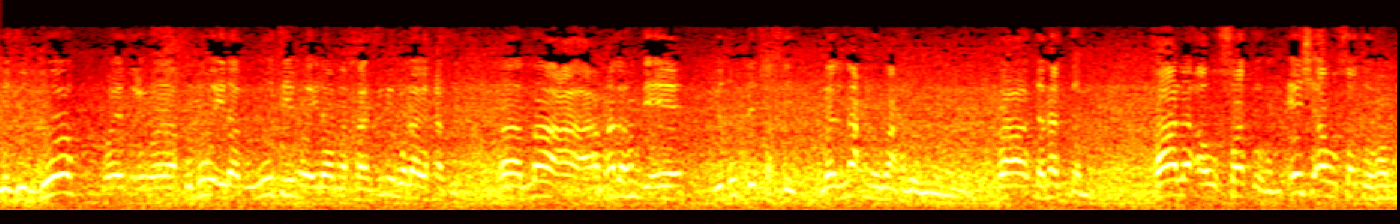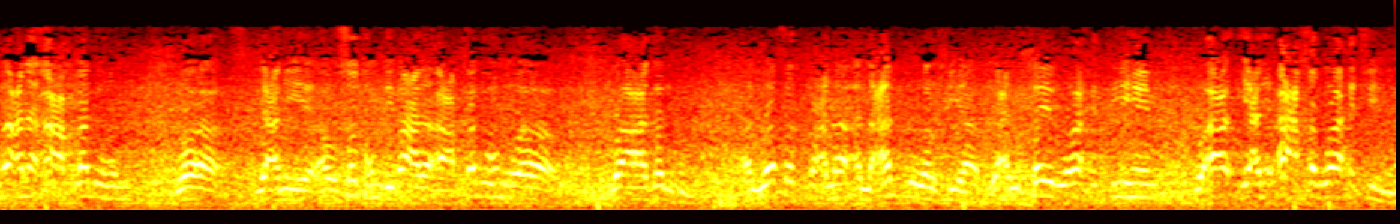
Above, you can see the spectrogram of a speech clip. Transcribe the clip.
يجدوه ويأخذوه إلى بيوتهم وإلى مخازنهم ولا يحصل فالله عملهم بإيه؟ بضد قصدهم. بل نحن محرومون. فتندموا قال أوسطهم. إيش أوسطهم؟ معنى أعقلهم ويعني أوسطهم بمعنى أعقلهم و... وأعدلهم. الوسط معنى العدل والخيار يعني خير واحد فيهم وأع... يعني اعقل واحد فيهم.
